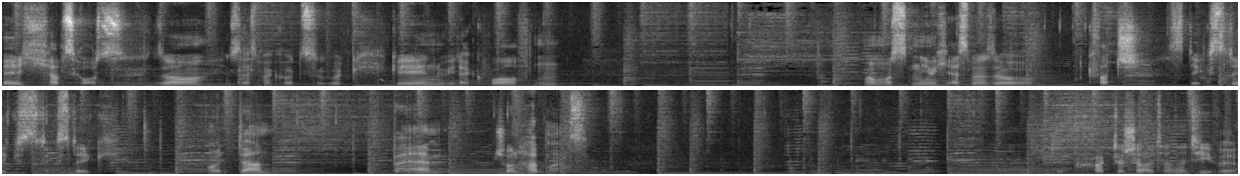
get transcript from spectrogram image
Ich hab's raus. So, jetzt erstmal kurz zurückgehen, wieder craften. Man muss nämlich erstmal so Quatsch, Stick, Stick, Stick, Stick. Und dann, bam, schon hat man's. Die praktische Alternative.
